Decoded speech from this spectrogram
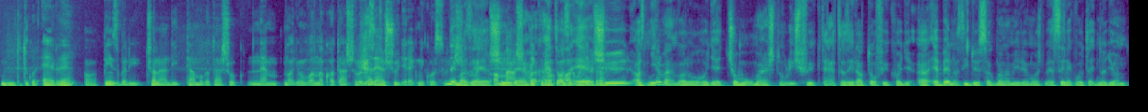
Tehát akkor erre a pénzbeli családi támogatások nem nagyon vannak hatással, hát, az első gyerek mikor születik Nem az első, a másodikra, hát az a első, az nyilvánvaló, hogy egy csomó mástól is függ. Tehát azért attól függ, hogy ebben az időszakban, amiről most beszélek, volt egy nagyon,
